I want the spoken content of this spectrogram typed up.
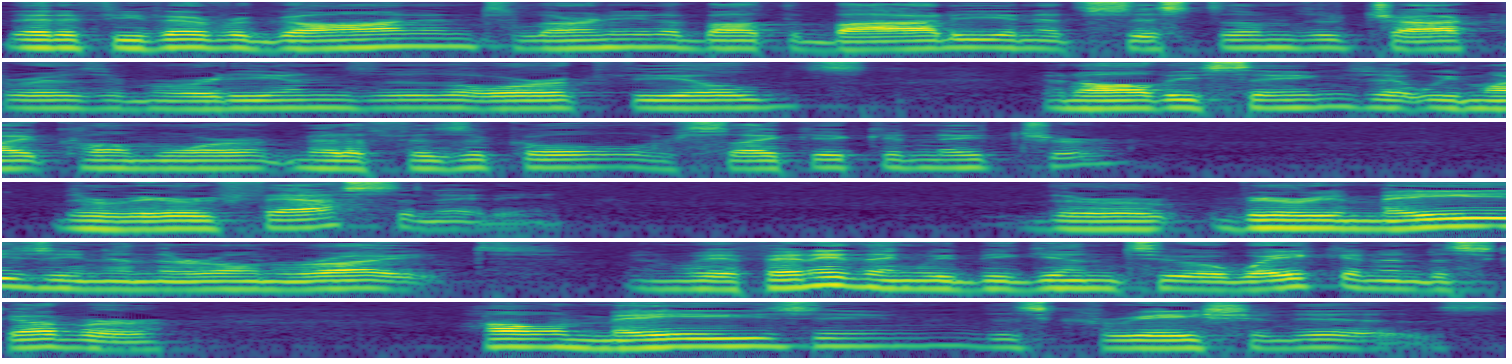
that if you've ever gone into learning about the body and its systems or chakras or meridians or the auric fields and all these things that we might call more metaphysical or psychic in nature, they're very fascinating. They're very amazing in their own right. And we, if anything, we begin to awaken and discover how amazing this creation is.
